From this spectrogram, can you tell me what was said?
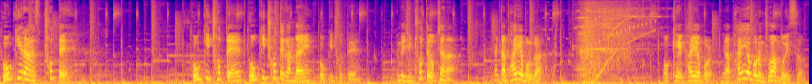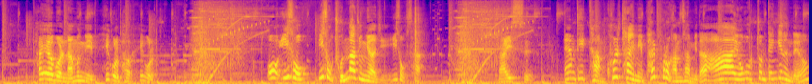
도끼랑 촛대. 도끼 촛대. 도끼 촛대 간다잉. 도끼 촛대. 근데 지금 촛대 없잖아. 일단 파이어볼 가. 오케이, 파이어볼. 야, 파이어볼은 조합 뭐 있어? 파이어볼, 나뭇잎, 해골, 파, 해골. 어, 이속. 이속 존나 중요하지. 이속 4. 나이스. MT탐, 쿨타임이 8% 감소합니다. 아, 요거 좀 땡기는데요?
